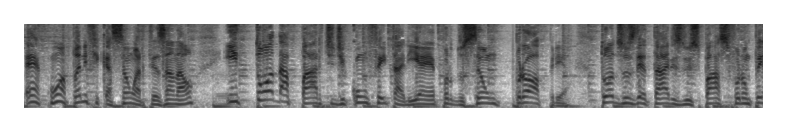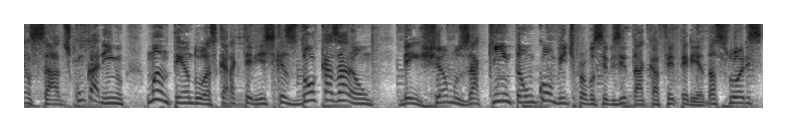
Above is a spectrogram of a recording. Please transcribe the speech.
é com a panificação artesanal e toda a parte de confeitaria é produção própria. Todos os detalhes do espaço foram pensados com carinho, mantendo as características do casarão. Deixamos aqui então um convite para você visitar a Cafeteria das Flores,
